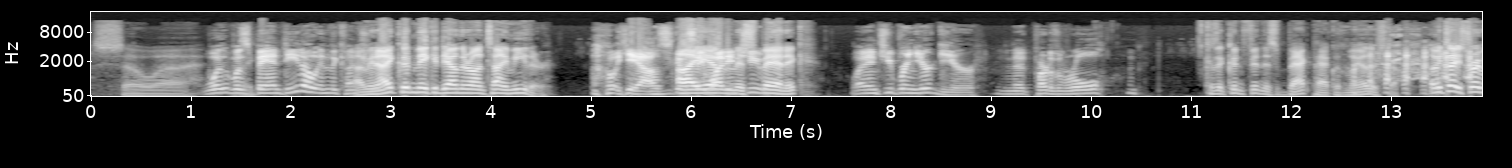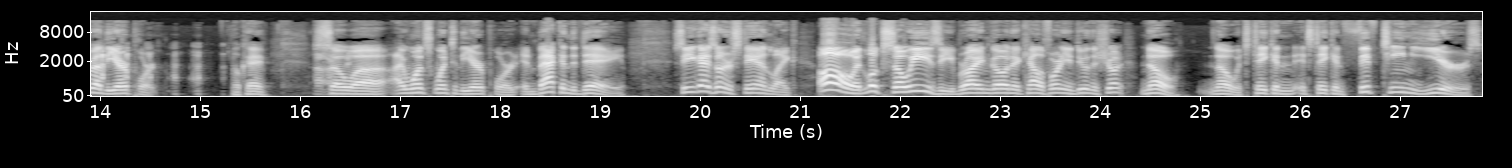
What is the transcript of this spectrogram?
So, uh, was, was Bandito in the country? I mean, I couldn't make it down there on time either. Oh, yeah, I was gonna I say, why am didn't you? Hispanic Why didn't you bring your gear? Isn't that part of the rule? because I couldn't fit in this backpack with my other stuff. Let me tell you a story about the airport. Okay. So uh, I once went to the airport, and back in the day, so you guys understand, like, oh, it looks so easy, Bryan going to California and doing the show. No, no, it's taken it's taken 15 years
